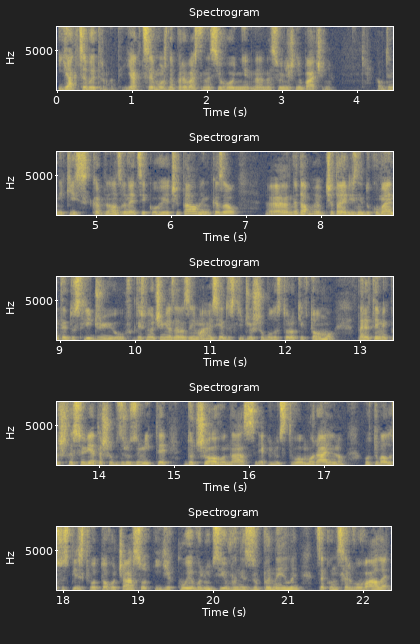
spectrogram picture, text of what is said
як це витримати? Як це можна перевести на сьогодні, на, на сьогоднішнє бачення? Один якийсь кардинал з Венеції, якого я читав, він казав. Е, недавно я читаю різні документи, досліджую фактично, чим я зараз займаюся. Я досліджую, що було 100 років тому, перед тим як прийшли совєти, щоб зрозуміти, до чого нас, як людство, морально готувало суспільство того часу, і яку еволюцію вони зупинили, законсервували,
